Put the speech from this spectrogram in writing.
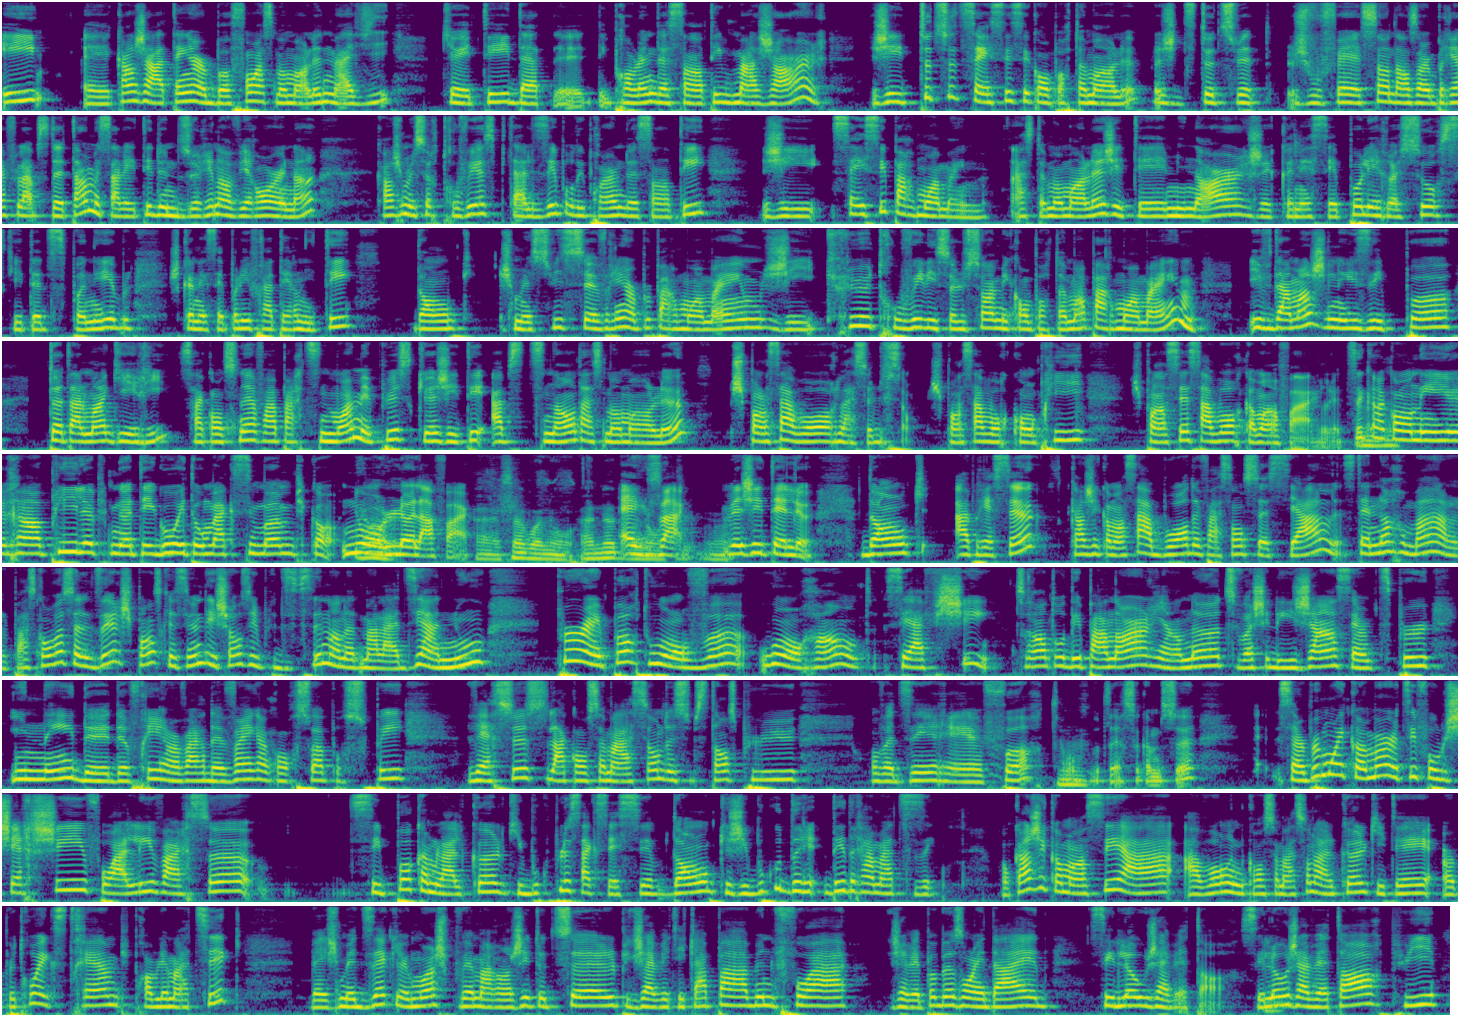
Et euh, quand j'ai atteint un bas fond à ce moment-là de ma vie, qui a été euh, des problèmes de santé majeurs, j'ai tout de suite cessé ces comportements-là. Là, je dis tout de suite, je vous fais ça dans un bref laps de temps, mais ça a été d'une durée d'environ un an. Quand je me suis retrouvée hospitalisée pour des problèmes de santé, j'ai cessé par moi-même. À ce moment-là, j'étais mineure, je connaissais pas les ressources qui étaient disponibles, je connaissais pas les fraternités. Donc, je me suis sevrée un peu par moi-même, j'ai cru trouver les solutions à mes comportements par moi-même. Évidemment, je ne les ai pas totalement guérie. Ça continue à faire partie de moi, mais puisque j'ai été abstinente à ce moment-là, je pensais avoir la solution. Je pensais avoir compris, je pensais savoir comment faire. là. Tu sais, quand on est rempli, là, puis que notre ego est au maximum, puis qu'on nous, on l'a l'affaire. Volonté, à notre Exact. Mais j'étais là. Donc, après ça, quand j'ai commencé à boire de façon sociale, c'était normal. Parce qu'on va se le dire, je pense que c'est une des choses les plus difficiles dans notre maladie à nous. Peu importe où on va, où on rentre, c'est affiché. Tu rentres au dépanneur, il y en a, tu vas chez des gens, c'est un petit peu inné de d'offrir un verre de vin quand on reçoit pour souper versus la consommation de substances plus, on va dire, euh, fortes, on va dire ça comme ça. C'est un peu moins commun, tu sais, faut le chercher, faut aller vers ça c'est pas comme l'alcool qui est beaucoup plus accessible. Donc, j'ai beaucoup dr- dédramatisé. Donc, quand j'ai commencé à avoir une consommation d'alcool qui était un peu trop extrême puis problématique, ben je me disais que moi je pouvais m'arranger toute seule puis que j'avais été capable une fois, j'avais pas besoin d'aide. C'est là où j'avais tort. C'est là où j'avais tort. Puis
